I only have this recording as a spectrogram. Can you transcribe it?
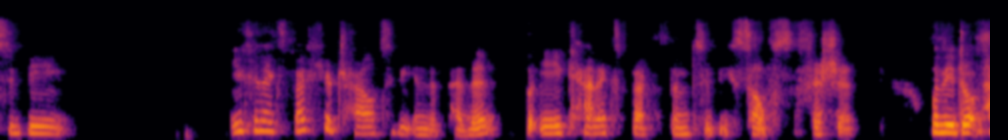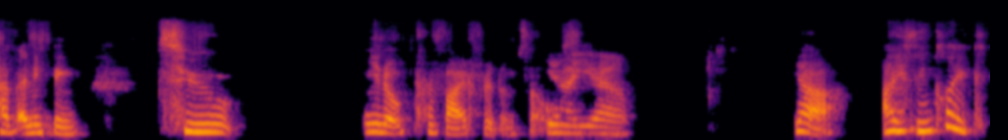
to be you can expect your child to be independent, but you can't expect them to be self-sufficient when they don't have anything to, you know, provide for themselves. Yeah, yeah. Yeah. I think like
